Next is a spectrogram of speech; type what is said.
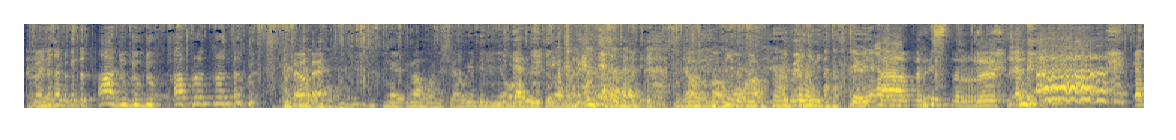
Kepleset sampai kentut. Ah duk duk duk. Ah perut perut ah, perut. Nggak itu nggak manusiawi demi Allah itu nggak manusiawi. Udah Gini, ngomong. Pak. Lu bayangin gini, ceweknya kan perut perut. kan kan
